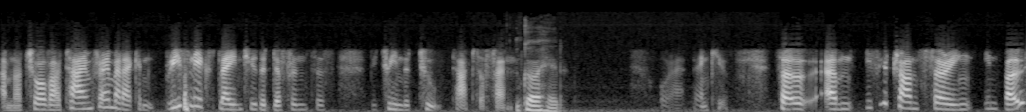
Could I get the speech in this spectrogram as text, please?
I'm not sure of our time frame, but I can briefly explain to you the differences between the two types of funds. Go ahead. All right. Thank you. So, um, if you're transferring, in both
